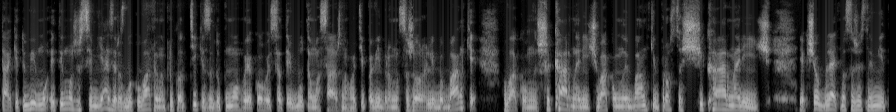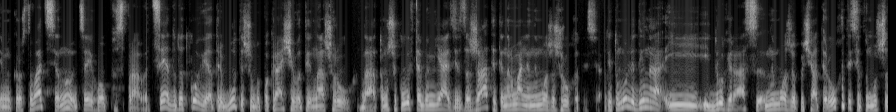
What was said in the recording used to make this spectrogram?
так, і тобі і ти можеш ці м'язі розблокувати, наприклад, тільки за допомогою якогось атрибута масажного, типу вібромасажора, либо банки вакуумний. Шикарна річ, вакуумні банки, просто шикарна річ. Якщо, блядь, масажист не вміє тими користуватися, ну це його справи. Це додаткові атрибути, щоб покращувати наш рух. Да? Тому що коли в тебе м'язі зажати, ти нормально не можеш рухатися. І тому людина і, і другий раз не може почати рухатися, тому що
